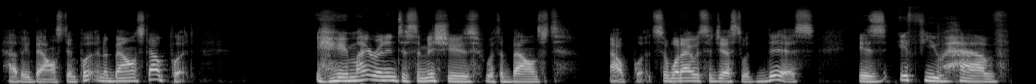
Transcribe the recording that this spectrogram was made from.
have a balanced input and a balanced output. You might run into some issues with a balanced output. So what I would suggest with this is if you have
